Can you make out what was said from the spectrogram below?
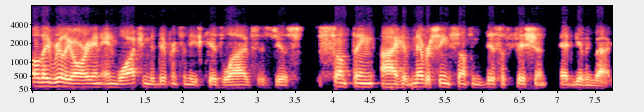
Oh, they really are. And, and watching the difference in these kids' lives is just something I have never seen something this efficient at giving back.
